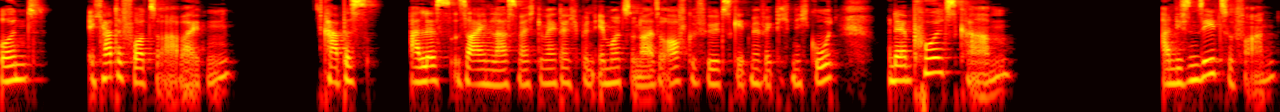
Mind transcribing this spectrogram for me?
Und ich hatte vorzuarbeiten, habe es alles sein lassen, weil ich gemerkt habe, ich bin emotional so aufgefühlt, es geht mir wirklich nicht gut. Und der Impuls kam, an diesen See zu fahren.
